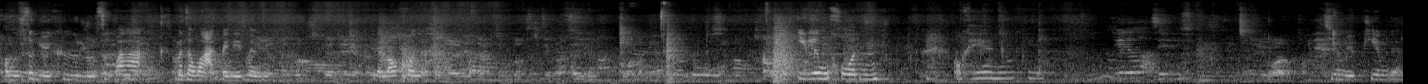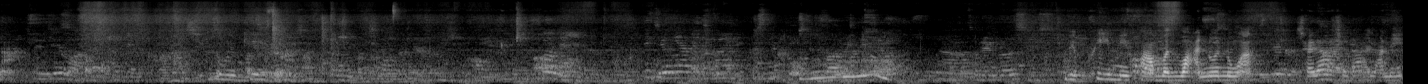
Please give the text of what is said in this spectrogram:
ความรู้สึกอยู่คือรู้สึกว่ามันจะหวานไปนิดนึง เดี๋ยวลองคนอะเมื่อกี้ลืมคน โอเค อันนี้โอเคชิมวิปครีมด้วยนะ วิปครีมสิวิปครีมมีความหวานหวานๆนัวๆใช้ได้ใช้ได้ร้านนี้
